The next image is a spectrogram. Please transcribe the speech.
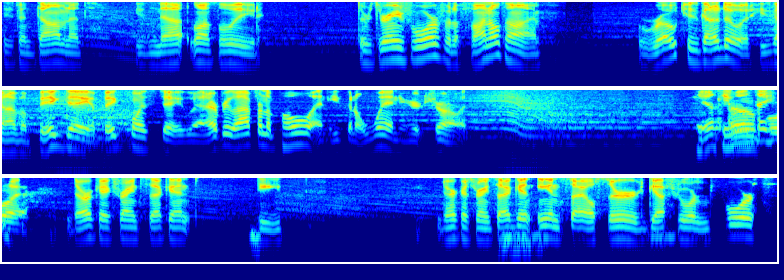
He's been dominant. He's not lost the lead. They're three and four for the final time. Roach is gonna do it. He's gonna have a big day, a big points day. Led every lap from the pole, and he's gonna win here at Charlotte. Yes, he oh will take boy. Dark X Rain second. D. Dark X Rain second. Ian Styles third. Jeff Jordan fourth.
